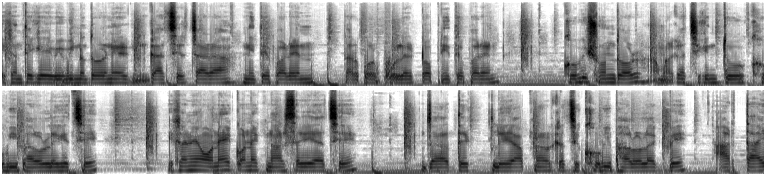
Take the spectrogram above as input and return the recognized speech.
এখান থেকে বিভিন্ন ধরনের গাছের চারা নিতে পারেন, তারপর ফুলের টপ নিতে পারেন। খুবই সুন্দর। আমার কাছে কিন্তু খুবই ভালো লেগেছে। এখানে অনেক অনেক নার্সারি আছে। যা দেখলে আপনার কাছে খুবই ভালো লাগবে। আর তাই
